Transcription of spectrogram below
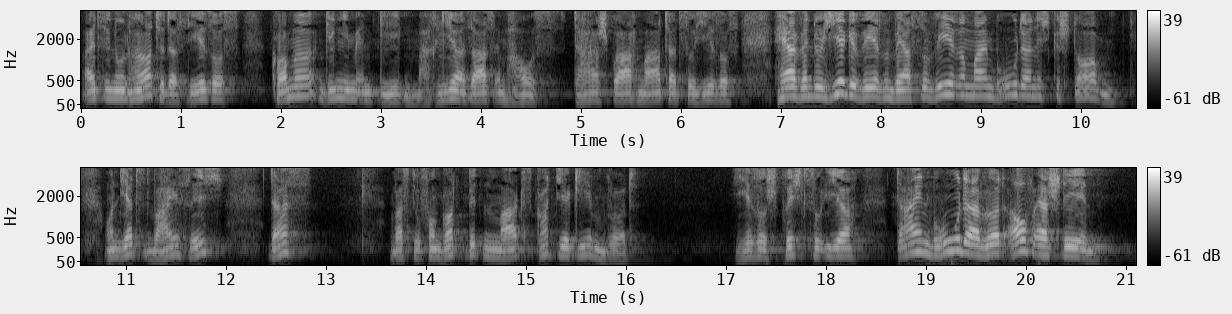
als sie nun hörte, dass Jesus komme, ging ihm entgegen. Maria saß im Haus. Da sprach Martha zu Jesus, Herr, wenn du hier gewesen wärst, so wäre mein Bruder nicht gestorben. Und jetzt weiß ich, dass, was du von Gott bitten magst, Gott dir geben wird. Jesus spricht zu ihr, Dein Bruder wird auferstehen.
